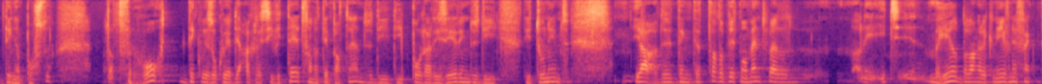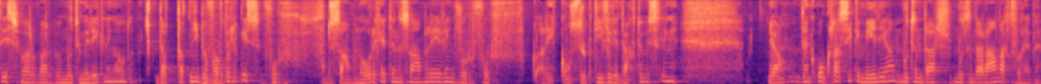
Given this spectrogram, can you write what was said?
dingen posten. Dat verhoogt dikwijls ook weer de agressiviteit van het debat. Hè. Dus die, die polarisering dus die, die toeneemt. Ja, ik denk dat dat op dit moment wel iets, een heel belangrijk neveneffect is waar, waar we moeten mee rekening houden. Dat dat niet bevorderlijk is voor, voor de samenhorigheid in de samenleving, voor, voor allee, constructieve gedachtenwisselingen. Ja, denk ook klassieke media moeten daar, moeten daar aandacht voor hebben.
